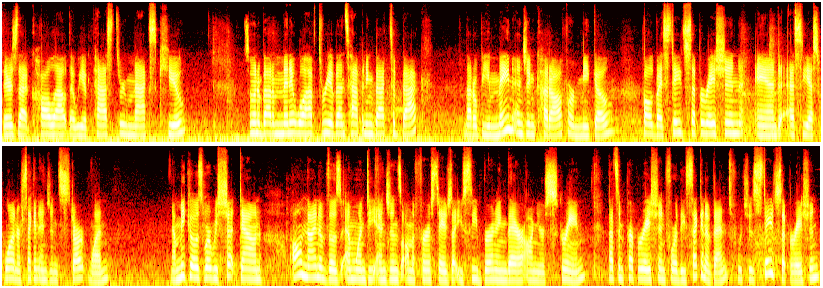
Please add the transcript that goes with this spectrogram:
There's that call out that we have passed through Max Q. So in about a minute, we'll have three events happening back to back. That'll be main engine cutoff or MECO, followed by stage separation and SES1 or second engine start one. Now MECO is where we shut down all nine of those M1D engines on the first stage that you see burning there on your screen. That's in preparation for the second event, which is stage separation.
